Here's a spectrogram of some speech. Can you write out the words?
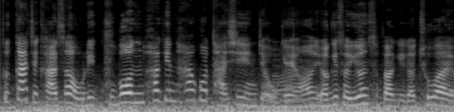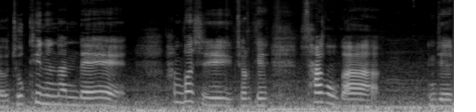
끝까지 가서 우리 9번 확인하고 다시 이제 오게요. 아. 여기서 연습하기가 좋아요. 좋기는 한데 한 번씩 저렇게 사고가 이제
